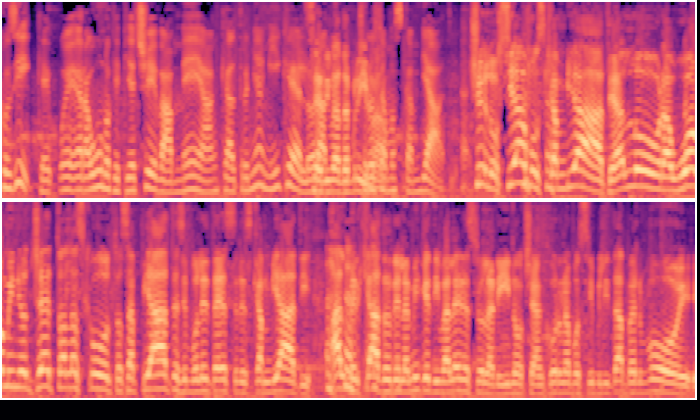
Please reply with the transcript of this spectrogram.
così, che era uno che piaceva a me e anche altre mie amiche, e allora Sei arrivata ce prima? lo siamo scambiati. Eh. Ce lo siamo scambiate. Allora, uomini oggetto all'ascolto, sappiate se volete essere scambiati al mercato delle amiche di Valeria Solarino, c'è ancora una possibilità per voi.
